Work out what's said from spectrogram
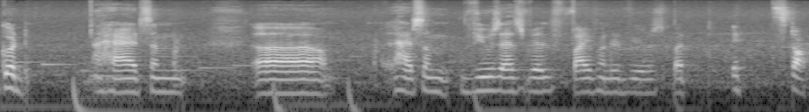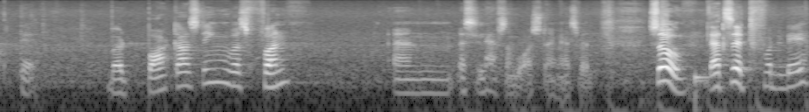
good. I had some uh, had some views as well 500 views but it stopped there but podcasting was fun and i still have some watch time as well. So that's it for today.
